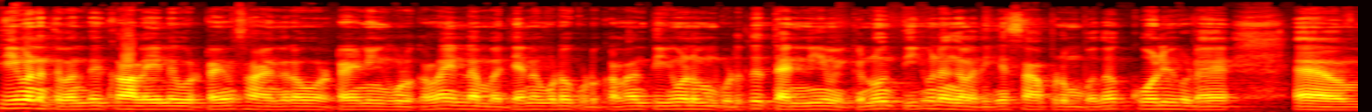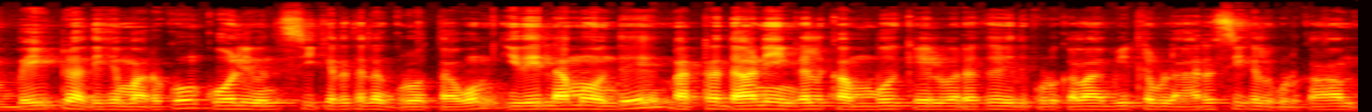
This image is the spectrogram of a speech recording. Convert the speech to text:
தீவனத்தை வந்து காலையில் ஒரு டைம் சாயந்தரம் ஒரு டைம் நீங்கள் கொடுக்கலாம். இல்லை மத்தியானம் கூட கொடுக்கலாம். தீவனம் கொடுத்து தண்ணியும் வைக்கணும். தீவனங்கள் அதிகம் சாப்பிடும்போது தான் கோழியோட வெயிட்டும் அதிகமாக இருக்கும். கோழி வந்து சீக்கிரத்தில் க்ரோத் ஆகும். இது இல்லாமல் வந்து மற்ற தானியங்கள் கம்பு கேழ்வரகு இது கொடுக்கலாம். வீட்டில் உள்ள அரிசிகள் கொடுக்கலாம்.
